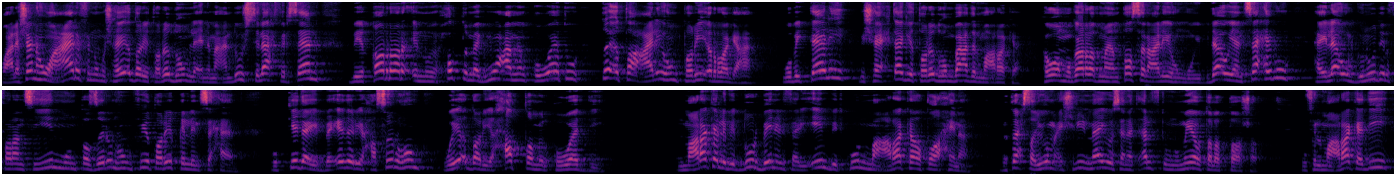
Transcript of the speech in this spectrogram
وعلشان هو عارف إنه مش هيقدر يطاردهم لأن ما عندوش سلاح فرسان بيقرر إنه يحط مجموعة من قواته تقطع عليهم طريق الرجعة وبالتالي مش هيحتاج يطاردهم بعد المعركة. هو مجرد ما ينتصر عليهم ويبدأوا ينسحبوا هيلاقوا الجنود الفرنسيين منتظرينهم في طريق الانسحاب وبكده يبقى قدر يحاصرهم ويقدر يحطم القوات دي. المعركة اللي بتدور بين الفريقين بتكون معركة طاحنة بتحصل يوم 20 مايو سنة 1813 وفي المعركة دي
